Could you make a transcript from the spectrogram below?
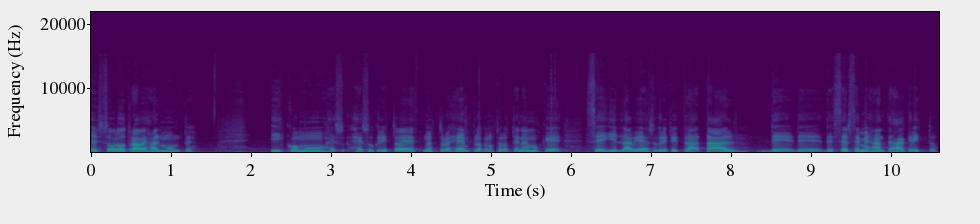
él solo otra vez al monte. Y como Jesucristo es nuestro ejemplo, que nosotros tenemos que seguir la vida de Jesucristo y tratar de, ser semejantes a Cristo.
